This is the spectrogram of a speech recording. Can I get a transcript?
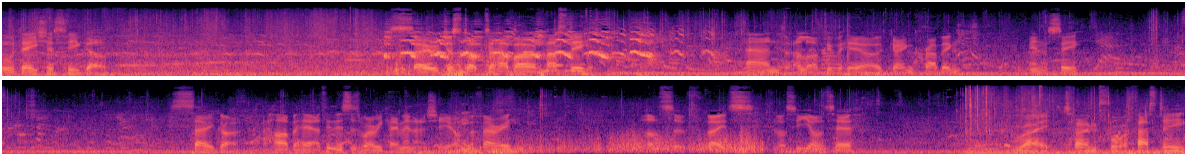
Audacious seagull. So just stopped to have our pasty and a lot of people here are going crabbing in the sea. So we've got a harbour here. I think this is where we came in actually, on the ferry. Lots of boats, lots of yachts here. Right, time for a pasty.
